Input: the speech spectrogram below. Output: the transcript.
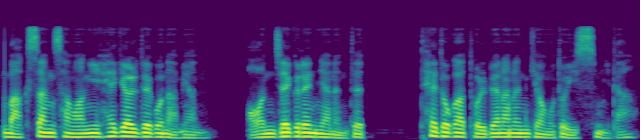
막상 상황이 해결되고 나면 언제 그랬냐는 듯 태도가 돌변하는 경우도 있습니다.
